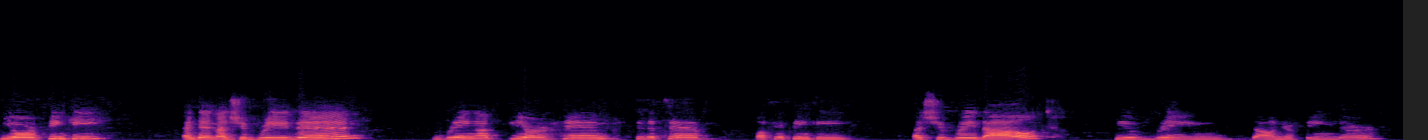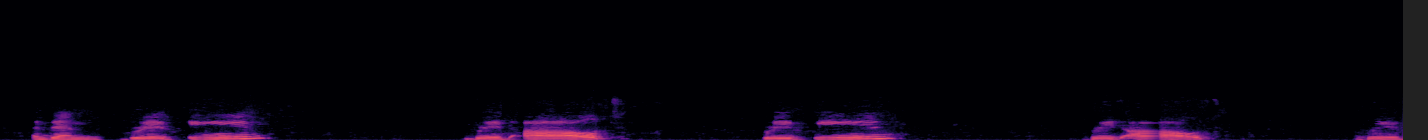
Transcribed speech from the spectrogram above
your pinky. And then as you breathe in, bring up your hand to the tip of your pinky. As you breathe out, you bring down your finger and then breathe in, breathe out, breathe in, breathe out, breathe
